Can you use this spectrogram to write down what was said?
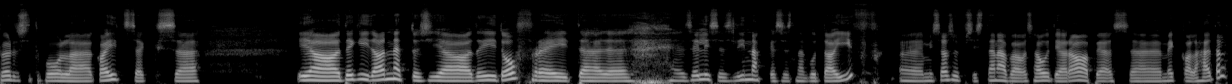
pöördusid ta poole kaitseks ja tegid annetusi ja tõid ohvreid sellises linnakeses nagu Taif, mis asub siis tänapäeva Saudi Araabias Mekka lähedal.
